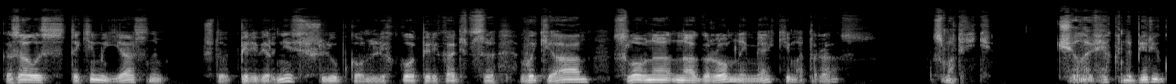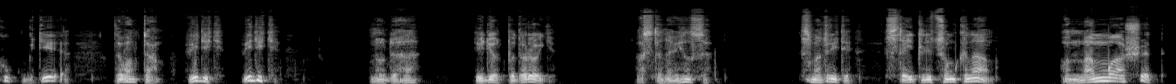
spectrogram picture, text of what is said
Казалось таким ясным, что, перевернись шлюпка, он легко перекатится в океан, словно на огромный мягкий матрас. Смотрите, Человек на берегу. Где? Да вон там. Видите? Видите? Ну да, идет по дороге. Остановился. Смотрите, стоит лицом к нам. Он нам машет.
